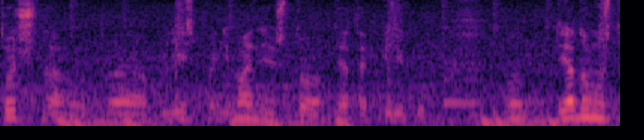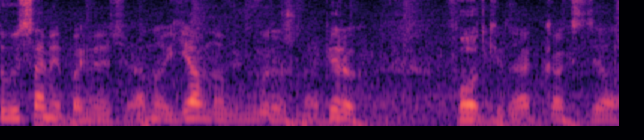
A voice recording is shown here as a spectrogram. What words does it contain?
точно вот, есть понимание, что это перекуп. Ну, я думаю, что вы сами поймете, оно явно выражено. Во-первых, фотки, да, как сделано.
